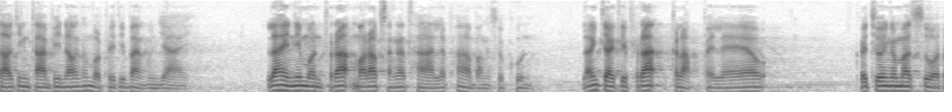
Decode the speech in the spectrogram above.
สาวจึงตามพี่น้องทั้งหมดไปที่บ้านคุณยาย และให้นิมนต์พระมารับสังฆทานและผ้าบางสุกุล หลังจากที่พระกลับไปแล้ว ก็ชวนกันมาสวด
